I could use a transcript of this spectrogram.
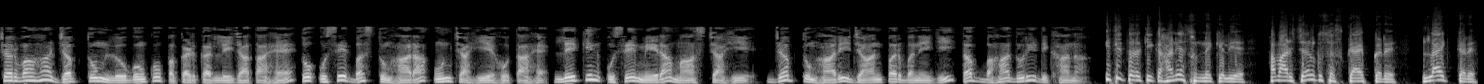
चरवाहा जब तुम लोगों को पकड़ कर ले जाता है तो उसे बस तुम्हारा ऊन चाहिए होता है। लेकिन उसे मेरा मांस चाहिए। जब तुम्हारी जान पर बनेगी, तब बहादुरी दिखाना। इसी तरह की कहानियाँ सुनने के लिए हमारे चैनल को सब्सक्राइब करे, लाइक करे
